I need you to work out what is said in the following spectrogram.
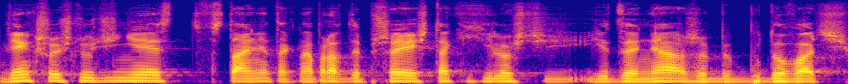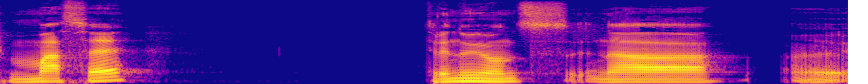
większość ludzi nie jest w stanie tak naprawdę przejeść takich ilości jedzenia, żeby budować masę, trenując na e,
